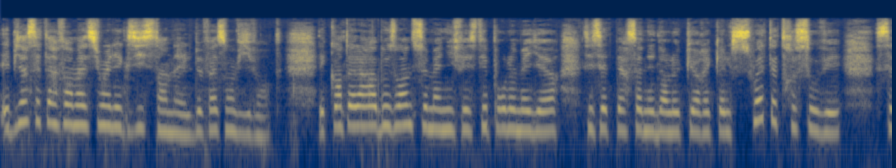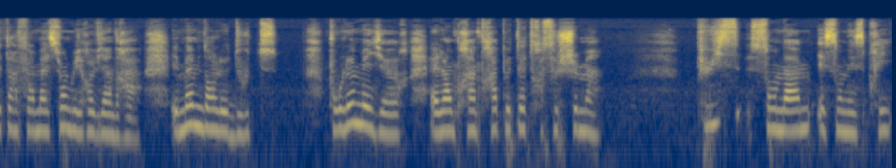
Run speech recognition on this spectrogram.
eh bien cette information, elle existe en elle de façon vivante. Et quand elle aura besoin de se manifester pour le meilleur, si cette personne est dans le cœur et qu'elle souhaite être sauvée, cette information lui reviendra. Et même dans le doute, pour le meilleur, elle empruntera peut-être ce chemin. Puisse son âme et son esprit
